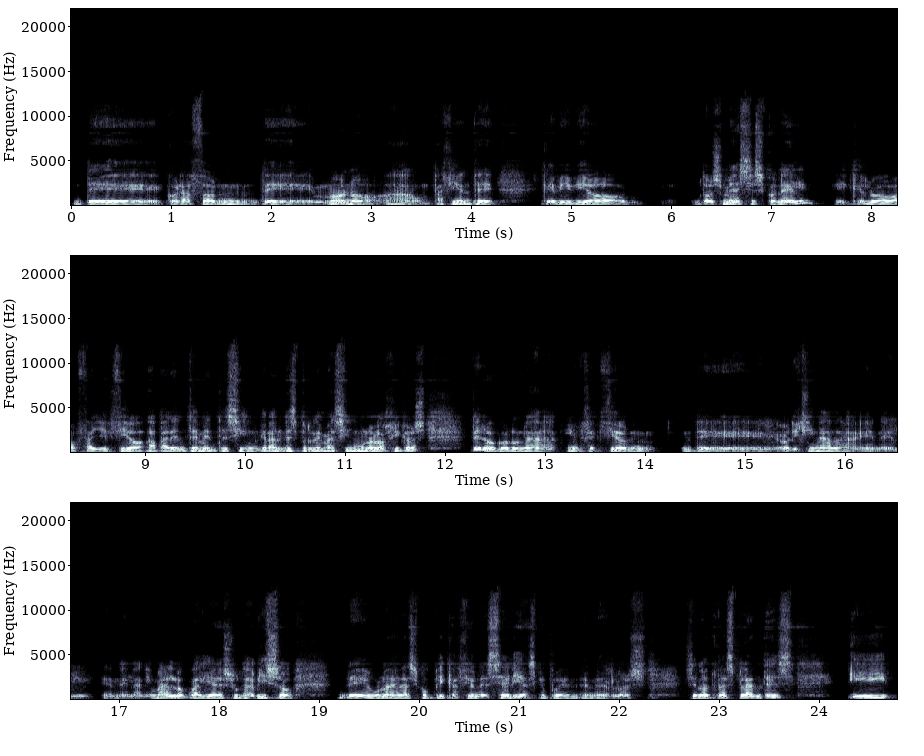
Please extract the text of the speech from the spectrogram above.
de corazón de mono a un paciente que vivió dos meses con él y que luego falleció aparentemente sin grandes problemas inmunológicos, pero con una infección de, originada en el, en el animal, lo cual ya es un aviso de una de las complicaciones serias que pueden tener los xenotrasplantes. Y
